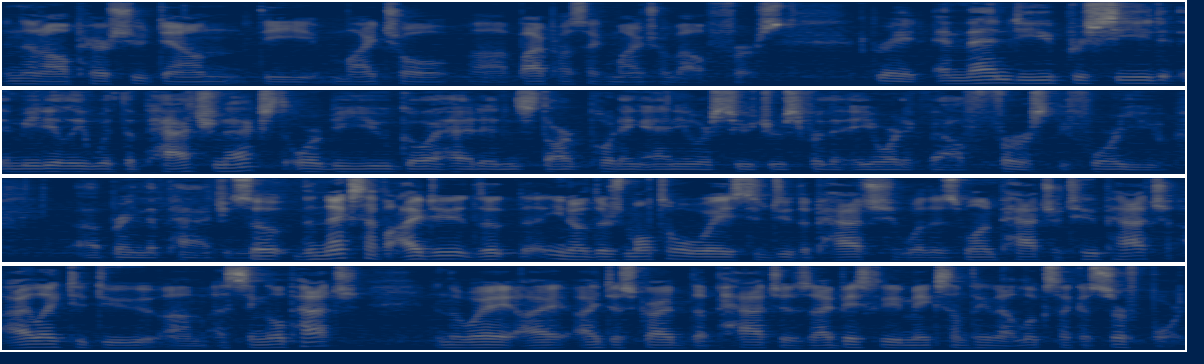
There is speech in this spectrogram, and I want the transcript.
and then I'll parachute down the mitral uh, bioprosthetic mitral valve first. Great. And then do you proceed immediately with the patch next, or do you go ahead and start putting annular sutures for the aortic valve first before you uh, bring the patch? In? So the next step I do, the, the, you know, there's multiple ways to do the patch, whether it's one patch or two patch. I like to do um, a single patch. And the way I, I describe the patch is I basically make something that looks like a surfboard.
